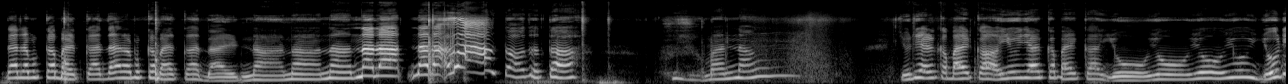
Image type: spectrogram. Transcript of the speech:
날아볼까 말까 날아볼까 말까. 날나나나 날아 날아 으악 떨어졌다. 후유 만낭 요리할까 말까 요리할까 말까. 요요요요 요리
